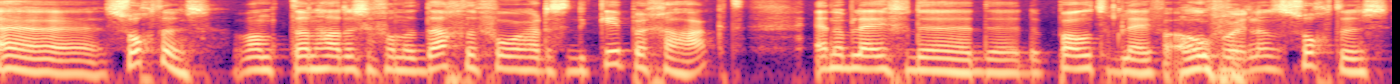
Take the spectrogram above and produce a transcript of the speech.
Eh, s ochtends. Want dan hadden ze van de dag ervoor hadden ze de kippen gehakt. En dan bleven de, de, de poten bleven over. Over. En dan s ochtends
